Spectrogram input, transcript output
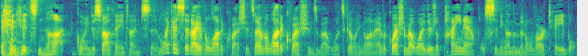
and it's not going to stop anytime soon. Like I said, I have a lot of questions. I have a lot of questions about what's going on. I have a question about why there's a pineapple sitting on the middle of our table.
